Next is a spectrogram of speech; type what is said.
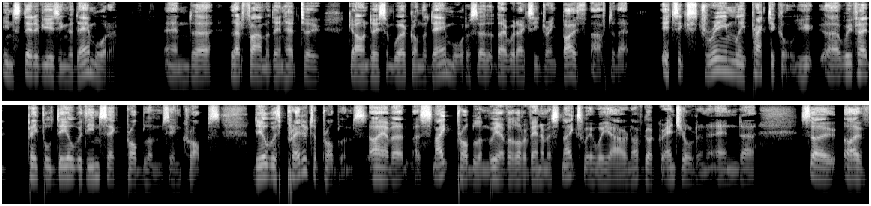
instead of using the dam water. And uh, that farmer then had to go and do some work on the dam water so that they would actually drink both after that. It's extremely practical. You, uh, we've had people deal with insect problems in crops, deal with predator problems. I have a, a, snake problem. We have a lot of venomous snakes where we are, and I've got grandchildren, and uh, so I've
